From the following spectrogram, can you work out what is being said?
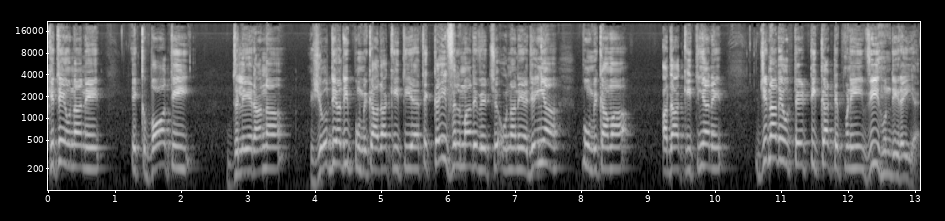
ਕਿਤੇ ਉਹਨਾਂ ਨੇ ਇੱਕ ਬਹੁਤ ਹੀ ਦਲੇਰਾਨਾ ਯੋਧਿਆਂ ਦੀ ਭੂਮਿਕਾ ਅਦਾ ਕੀਤੀ ਹੈ ਤੇ ਕਈ ਫਿਲਮਾਂ ਦੇ ਵਿੱਚ ਉਹਨਾਂ ਨੇ ਅਜਿਹੀਆਂ ਭੂਮਿਕਾਵਾਂ ਅਦਾ ਕੀਤੀਆਂ ਨੇ, ਜਿਨ੍ਹਾਂ ਦੇ ਉੱਤੇ ਟੀਕਾ ਟਿੱਪਣੀ ਵੀ ਹੁੰਦੀ ਰਹੀ ਹੈ।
